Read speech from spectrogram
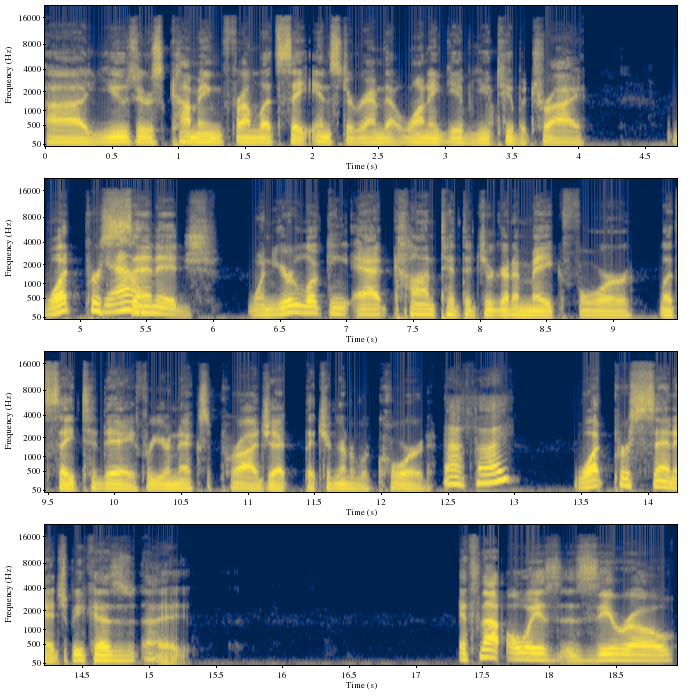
uh, users coming from, let's say, Instagram that want to give YouTube a try. What percentage, when you're looking at content that you're going to make for, let's say, today, for your next project that you're going to record, Uh-huh. what percentage? Because uh, it's not always zero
